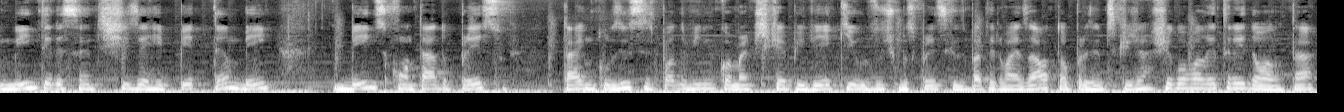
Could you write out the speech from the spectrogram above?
bem interessante, XRP também, bem descontado o preço. Tá? Inclusive vocês podem vir com o Market Cap ver aqui os últimos preços que eles bateram mais alto, ó, por exemplo, esse já chegou a valer 3 dólares, tá?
